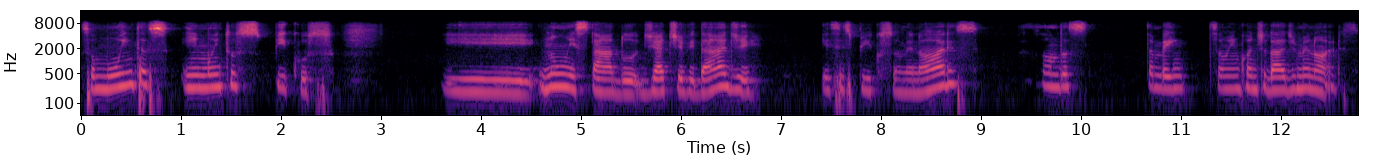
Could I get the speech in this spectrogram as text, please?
são muitas em muitos picos. E num estado de atividade, esses picos são menores, as ondas também são em quantidade menores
